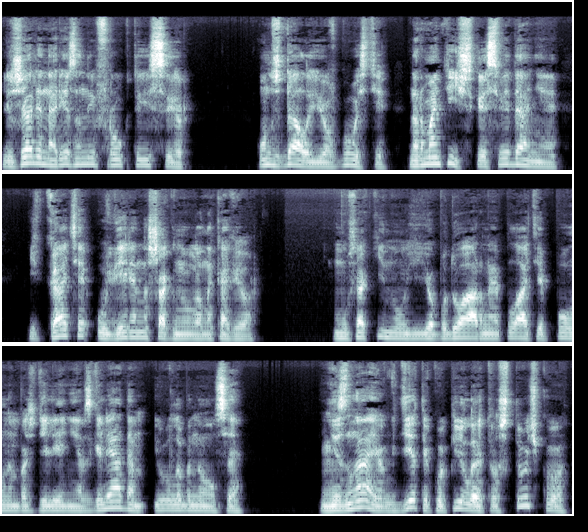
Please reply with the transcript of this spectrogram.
лежали нарезанные фрукты и сыр. Он ждал ее в гости, на романтическое свидание, и Катя уверенно шагнула на ковер. Муж окинул ее будуарное платье полным вожделения взглядом и улыбнулся. «Не знаю, где ты купила эту штучку,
